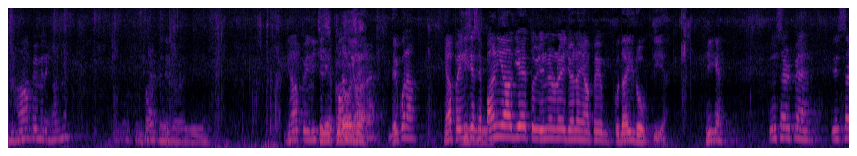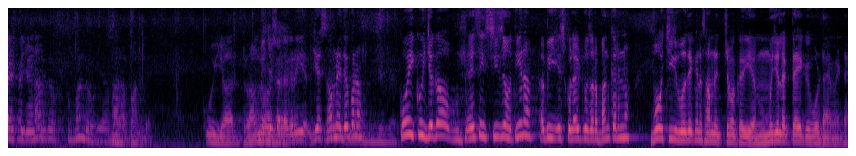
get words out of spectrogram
यहाँ पे मेरे ख्याल में यहाँ पे नीचे से पानी आ रहा है। देखो ना यहाँ पे नीचे से पानी आ गया है तो इन्होंने जो है ना यहाँ पे खुदाई रोक दी है। ठीक है? तो इस साइड पे है इस साइड पे जो है ना तो बंद हो गया। सारा बंद है। कोई यार डरावनी जगह। लग रही है। ये सामने देखो ना कोई कोई जगह ऐसी चीज़ें होती है ना अभी इसको लाइट को जरा बंद करें ना वो चीज़ वो देखे ना सामने चमक रही है। मुझे लगता है कि वो डायमंड है।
